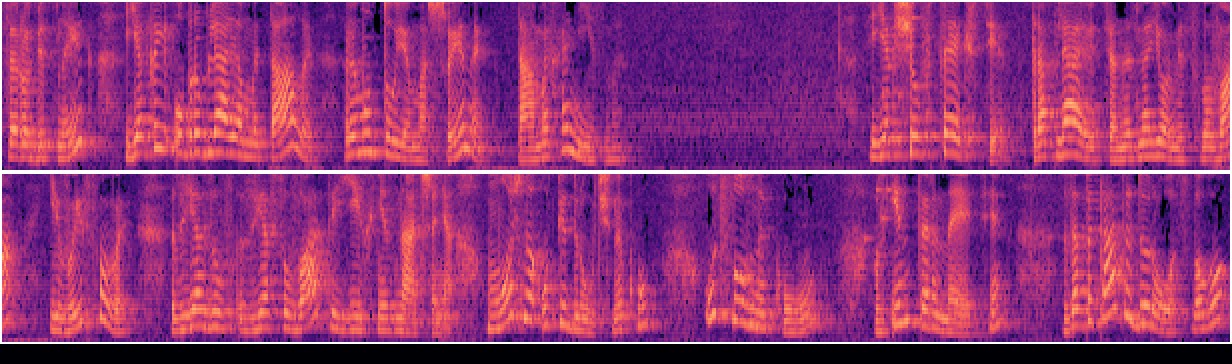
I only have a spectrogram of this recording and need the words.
це робітник, який обробляє метали, ремонтує машини та механізми. Якщо в тексті трапляються незнайомі слова і вислови, з'ясувати їхнє значення можна у підручнику, у словнику, в інтернеті, запитати дорослого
